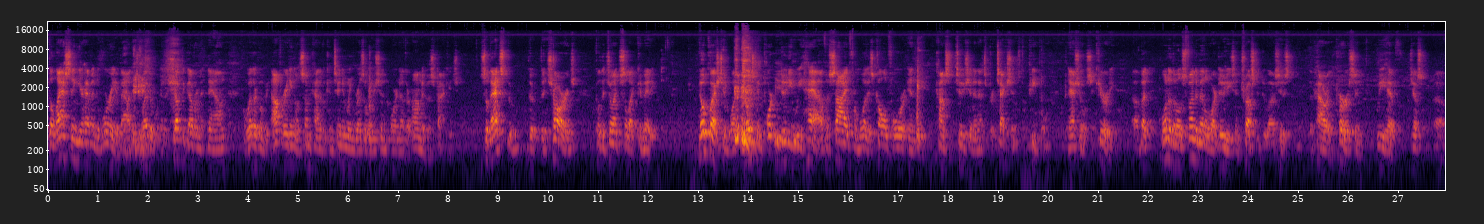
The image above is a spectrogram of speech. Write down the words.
the last thing you're having to worry about is whether we're going to shut the government down or whether we're going to be operating on some kind of a continuing resolution or another omnibus package. So that's the, the, the charge for the Joint Select Committee. No question what the most important duty we have, aside from what is called for in the Constitution, and that's protection for people, national security. Uh, but one of the most fundamental of our duties entrusted to us is the power of the purse, and we have just uh,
